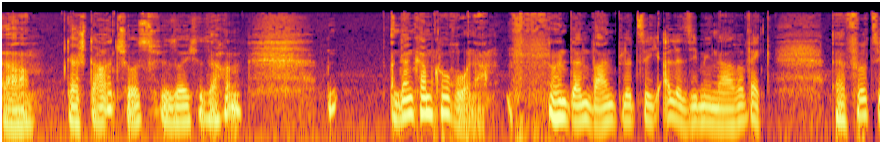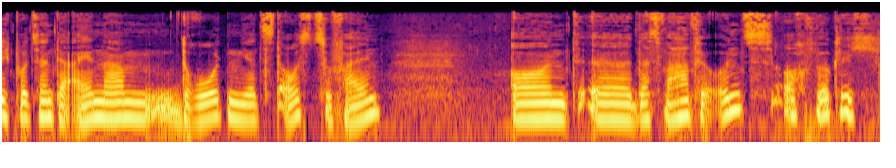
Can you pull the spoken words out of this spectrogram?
ja, der Startschuss für solche Sachen. Und dann kam Corona. Und dann waren plötzlich alle Seminare weg. 40 äh, Prozent der Einnahmen drohten jetzt auszufallen. Und äh, das war für uns auch wirklich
